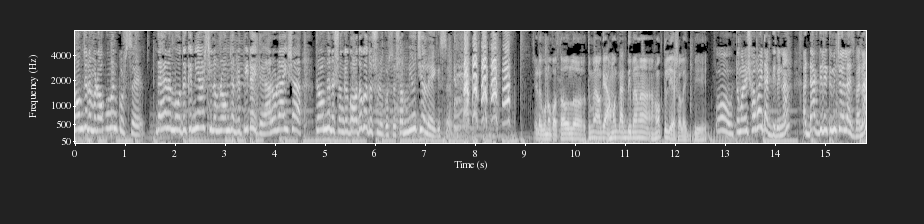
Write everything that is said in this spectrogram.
রমজান আমার অপমান করছে। দেখেন আমি ওদেরকে নিয়ে আসছিলাম রমজানের পিটাইতে আর ওরা আইসা রমজানের সঙ্গে গদগদ শুরু করছে সব মিউচুয়াল হয়ে গেছে। এটা কোনো কথা হলো? তুমি আগে আমাকে ডাক দিবে না? আমাকে তো লিয়ে আসা লাগবে। ও তোমার সবাই ডাক দিবে না? আর ডাক দিলে তুমি চলে আসবে না?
